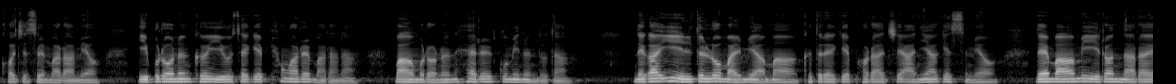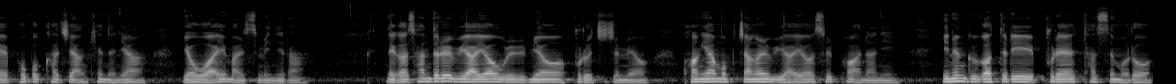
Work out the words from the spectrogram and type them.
거짓을 말하며 입으로는 그 이웃에게 평화를 말하나 마음으로는 해를 꾸미는도다. 내가 이 일들로 말미암아 그들에게 벌하지 아니하겠으며 내 마음이 이런 나라에 보복하지 않겠느냐 여호와의 말씀이니라 내가 산들을 위하여 울며 부르짖으며 광야 목장을 위하여 슬퍼하나니 이는 그것들이 불에 탔으므로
